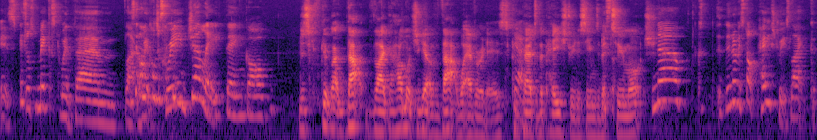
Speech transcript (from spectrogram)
It's just mixed with um, like Is it whipped like a cream. jelly thing or Just like that, like how much you get of that, whatever it is, Yeah. compared to the pastry, just seems a bit It's- too much. No, 'cause- no, it's not pastry. It's like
